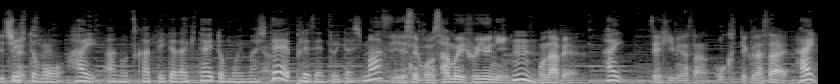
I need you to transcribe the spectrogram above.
ぜひとも、はい、あの使っていただきたいと思いましてプレゼントいたします。いい。ですね。この寒い冬にうん。お鍋、はい、ぜひ皆さん送ってください。はい、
